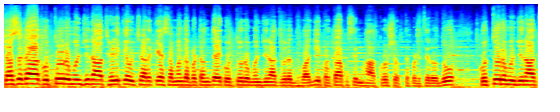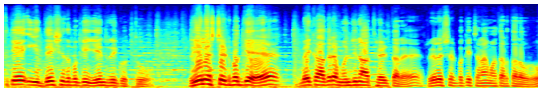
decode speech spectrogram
ಶಾಸಕ ಕುತ್ತೂರು ಮಂಜುನಾಥ್ ಹೇಳಿಕೆ ವಿಚಾರಕ್ಕೆ ಸಂಬಂಧಪಟ್ಟಂತೆ ಕೊತ್ತೂರು ಮಂಜುನಾಥ್ ವಿರುದ್ಧವಾಗಿ ಪ್ರತಾಪ್ ಸಿಂಹ ಆಕ್ರೋಶ ವ್ಯಕ್ತಪಡಿಸಿರೋದು ಕುತ್ತೂರು ಮಂಜುನಾಥ್ಗೆ ಈ ದೇಶದ ಬಗ್ಗೆ ಏನ್ರಿ ಗೊತ್ತು? ರಿಯಲ್ ಎಸ್ಟೇಟ್ ಬಗ್ಗೆ ಬೇಕಾದರೆ ಮಂಜುನಾಥ್ ಹೇಳ್ತಾರೆ. ರಿಯಲ್ ಎಸ್ಟೇಟ್ ಬಗ್ಗೆ ಚೆನ್ನಾಗಿ ಮಾತಾಡ್ತಾರೆ ಅವರು.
